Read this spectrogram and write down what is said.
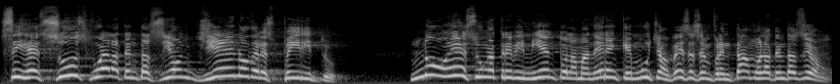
Si Jesús fue a la tentación lleno del Espíritu, no es un atrevimiento la manera en que muchas veces enfrentamos la tentación.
